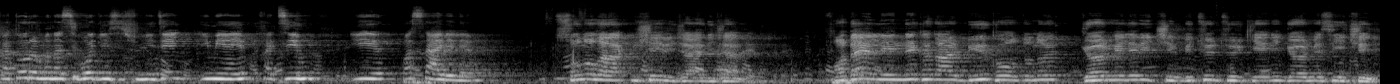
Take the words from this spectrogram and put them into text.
которые мы на сегодняшний день имеем, хотим и поставили. Son olarak bir şey rica edeceğim. Haberliğin ne kadar büyük olduğunu görmeleri için, bütün Türkiye'nin görmesi için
